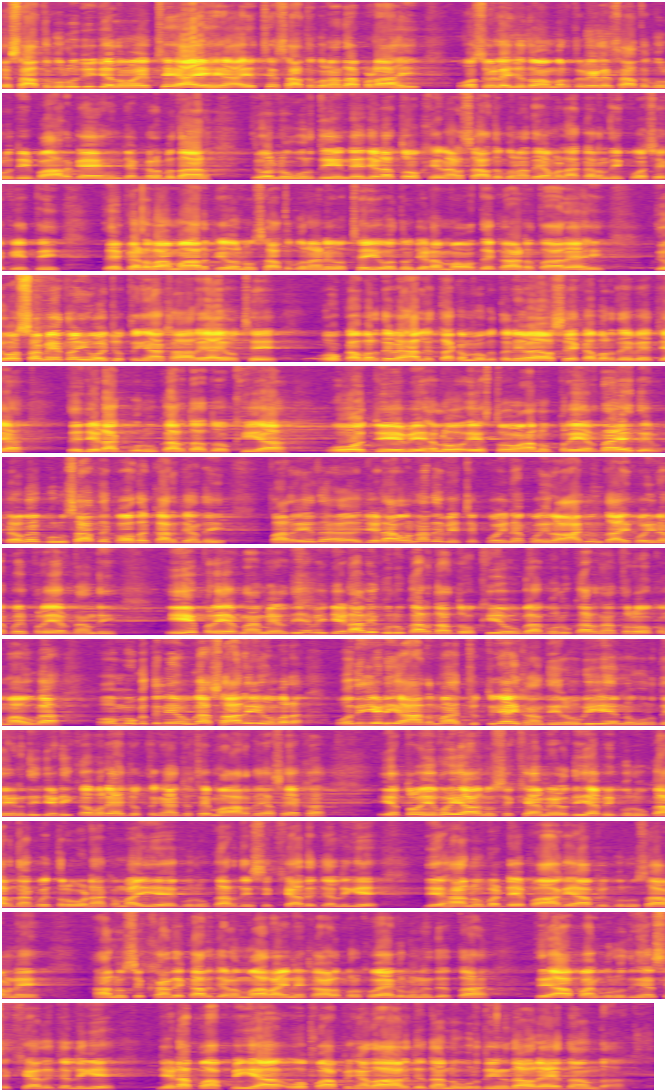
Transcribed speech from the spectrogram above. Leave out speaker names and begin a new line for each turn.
ਤੇ ਸਤਿਗੁਰੂ ਜੀ ਜਦੋਂ ਇੱਥੇ ਆਏ ਇੱਥੇ ਸਤਿਗੁਰਾਂ ਦਾ ਪੜਾ ਸੀ, ਉਸ ਵੇਲੇ ਜਦੋਂ ਅੰਮ੍ਰਿਤ ਵੇਲੇ ਸਤਿਗੁਰੂ ਜੀ ਬਾਹਰ ਗਏ ਸੀ ਜੰਗਲ ਮੈਦਾਨ, ਤੇ ਉਹ ਨੂਰਦੀਨ ਨੇ ਜਿਹੜਾ ਧੋਖੇ ਨਾਲ ਸਤਿਗੁਰਾਂ ਤੇ ਹਮਲਾ ਕਰਨ ਦੀ ਕੋਸ਼ਿਸ਼ ਕੀਤੀ ਤੇ ਗੜਵਾ ਮਾਰ ਕੇ ਉਹਨੂੰ ਸਤਿਗੁਰਾਂ ਨੇ ਉੱਥੇ ਹੀ ਉਹਨੂੰ ਜਿਹੜਾ ਮੌਤ ਦੇ ਘਾਟ ਉਤਾਰਿਆ ਸੀ, ਤੇ ਉਸ ਸਮੇਂ ਤੋਂ ਹੀ ਉਹ ਜੁੱਤੀਆਂ ਖਾ ਰਿਹਾ ਹੈ ਉੱਥੇ, ਉਹ ਕਬਰ ਦੇ ਵਿੱਚ ਹਾਲੇ ਤੱਕ ਮੁਕਤ ਨਹੀਂ ਹੋਇਆ, ਉਸੇ ਕਬਰ ਦੇ ਵਿੱਚ ਆ, ਤੇ ਜਿਹੜਾ ਗੁਰੂ ਘਰ ਦਾ ਦੁਖੀ ਆ, ਉਹ ਜੇ ਵੇਖ ਲਓ, ਇਸ ਤੋਂ ਸਾਨੂੰ ਪ੍ਰੇਰਣਾ ਇਹ ਦੇ- ਕਿਉਂਕਿ ਗੁਰੂ ਸਾਹਿਬ ਦੇ ਕੌਤਕ ਕਰ ਜਾਂਦੇ ਪਰ ਇਹਦਾ ਜਿਹੜਾ ਉਹਨਾਂ ਦੇ ਵਿੱਚ ਕੋਈ ਨਾ ਕੋਈ ਰਾਜ ਹੁੰਦਾ ਹੈ ਕੋਈ ਨਾ ਕੋਈ ਪ੍ਰੇਰਣਾ ਹੁੰਦੀ। ਇਹ ਪ੍ਰੇਰਣਾ ਮਿਲਦੀ ਹੈ ਵੀ ਜਿਹੜਾ ਵੀ ਗੁਰੂ ਘਰ ਦਾ ਦੁਖੀ ਹੋਊਗਾ, ਗੁਰੂ ਘਰ ਨਾਲ ਧਰੋ ਕਮਾਊਗਾ, ਉਹ ਮੁਕਤ ਨਹੀਂ ਹੋਊਗਾ, ਸਾਰੀ ਉਮਰ ਉਹਦੀ ਜਿਹੜੀ ਆਤਮਾ ਜੁੱਤੀਆਂ ਹੀ ਖਾਂਦੀ ਰਹੂਗੀ। ਇਹ ਨੂਰ ਦੇਣ ਦੀ ਜਿਹੜੀ ਕਬਰ ਹੈ ਜੁੱਤੀਆਂ ਜਿੱਥੇ ਮਾਰਦੇ ਆ ਸਿੱਖ, ਇਹ ਤੋਂ ਇਹੋ ਹੀ ਸਾਨੂੰ ਸਿੱਖਿਆ ਮਿਲਦੀ ਆ ਵੀ ਗੁਰੂ ਘਰ ਦਾ ਕੋਈ ਧਰੋੜਾ ਕਮਾਈਏ, ਗੁਰੂ ਘਰ ਦੀ ਸਿੱਖਿਆ ਤੇ ਚੱਲੀਏ। ਜੇ ਸਾਨੂੰ ਵੱਡੇ ਭਾਗ ਆ ਵੀ ਗੁਰੂ ਸਾਹਿਬ ਨੇ ਸਾਨੂੰ ਸਿੱਖਾਂ ਦੇ ਘਰ ਜਨਮ ਮਹਾਰਾਜ ਨੇ ਕਾਲਪੁਰਖ ਵਾਹਿਗੁਰੂ ਨੇ ਦਿੱਤਾ ਤੇ ਆਪਾਂ ਗੁਰੂ ਦੀਆਂ ਸਿੱਖਿਆ ਤੇ ਚੱਲੀਏ। ਜਿਹੜਾ ਪਾਪੀ ਆ ਉਹ ਪਾਪੀਆਂ ਦਾ ਹਾਲ ਜਿੱਦਾਂ ਨੂਰਦੀਨ ਦਾ ਹੋ ਰਿਹਾ ਇਦਾਂ ਹੁੰਦਾ।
